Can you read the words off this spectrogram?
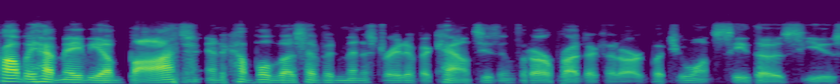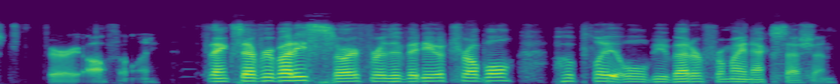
probably have maybe a bot, and a couple of us have administrative accounts using Fedora project.org, but you won't see those used very oftenly. Thanks, everybody. Sorry for the video trouble. Hopefully, it will be better for my next session.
